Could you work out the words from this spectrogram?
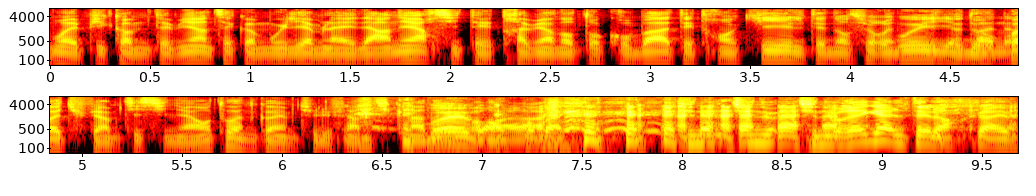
Ouais, et puis comme t'es bien, tu sais, comme William l'année dernière, si t'es très bien dans ton combat, t'es tranquille, t'es dans sur une Oui, de quoi, tu fais un petit signe à Antoine quand même, tu lui fais un petit clin d'œil tu, nous- tu tu régales, Taylor, quand même.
